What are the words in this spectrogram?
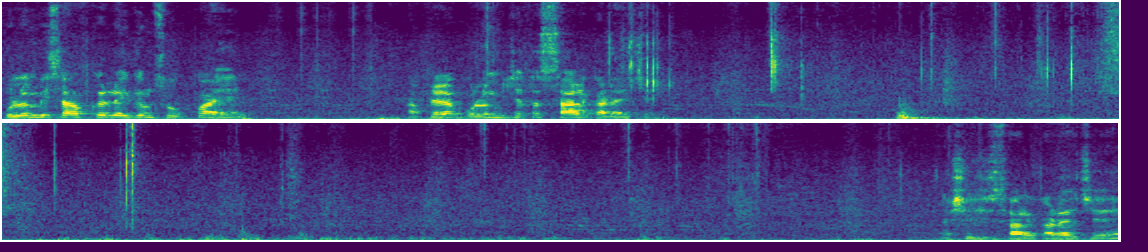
कोलंबी साफ करायला एकदम सोपं आहे. आपल्याला कोलंबीचे आता साल काढायचे आहे. अशी ही साल काढायची आहे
